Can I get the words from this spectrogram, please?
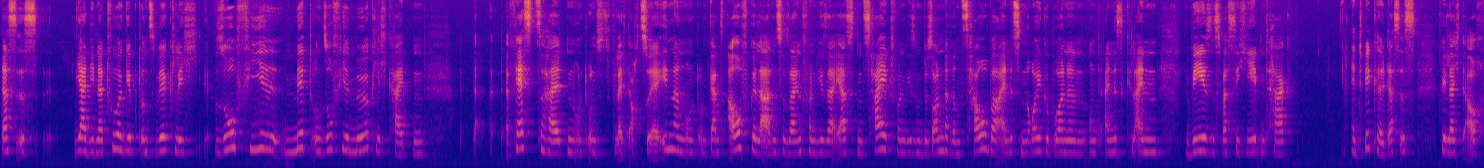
das ist ja, die Natur gibt uns wirklich so viel mit und so viele Möglichkeiten festzuhalten und uns vielleicht auch zu erinnern und, und ganz aufgeladen zu sein von dieser ersten Zeit, von diesem besonderen Zauber eines Neugeborenen und eines kleinen Wesens, was sich jeden Tag entwickelt. Das ist vielleicht auch,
